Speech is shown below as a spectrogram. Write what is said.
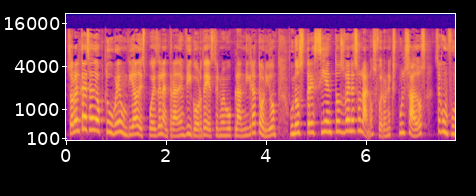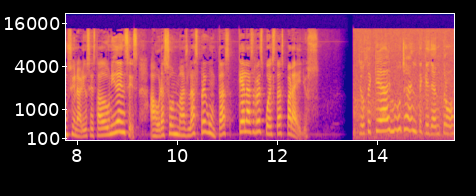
Solo el 13 de octubre, un día después de la entrada en vigor de este nuevo plan migratorio, unos 300 venezolanos fueron expulsados, según funcionarios estadounidenses. Ahora son más las preguntas que las respuestas para ellos. Yo sé que hay mucha gente que ya entró,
